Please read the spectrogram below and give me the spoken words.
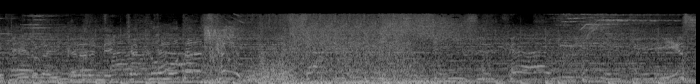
の程度がいかなる熱却をもたらすかイエード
